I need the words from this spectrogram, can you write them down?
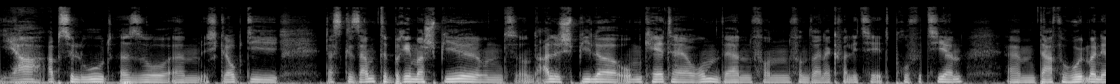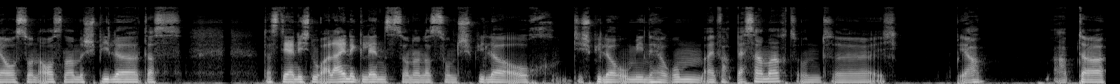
Ja, absolut. Also ähm, ich glaube, die das gesamte Bremer Spiel und und alle Spieler um Käthe herum werden von von seiner Qualität profitieren. Ähm, dafür holt man ja auch so einen Ausnahmespieler, dass dass der nicht nur alleine glänzt, sondern dass so ein Spieler auch die Spieler um ihn herum einfach besser macht. Und äh, ich ja hab da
